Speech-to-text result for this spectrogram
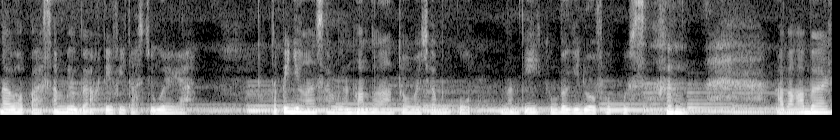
nggak apa-apa sambil beraktivitas juga ya. Tapi jangan sambil nonton atau baca buku nanti kebagi dua fokus. Apa kabar?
